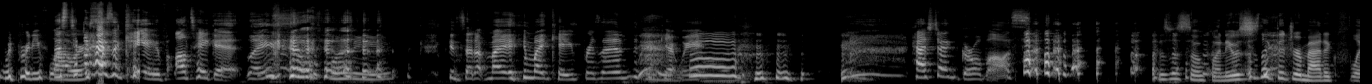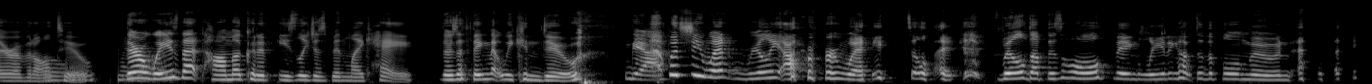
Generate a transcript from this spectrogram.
with pretty this flowers town has a cave. I'll take it. Like So funny. can set up my my cave prison. I can't wait. Hashtag girl boss. This was so funny. It was just like the dramatic flair of it all too. Oh my There are ways that Hama could have easily just been like, "Hey, there's a thing that we can do." yeah. but she went really out of her way to like build up this whole thing leading up to the full moon and like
